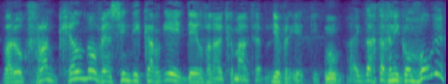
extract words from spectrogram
waar ook Frank Geldof en Cindy Carlier deel van uitgemaakt hebben. Je vergeet Keith Moon. Ah, Ik dacht dat je niet kon volgen.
